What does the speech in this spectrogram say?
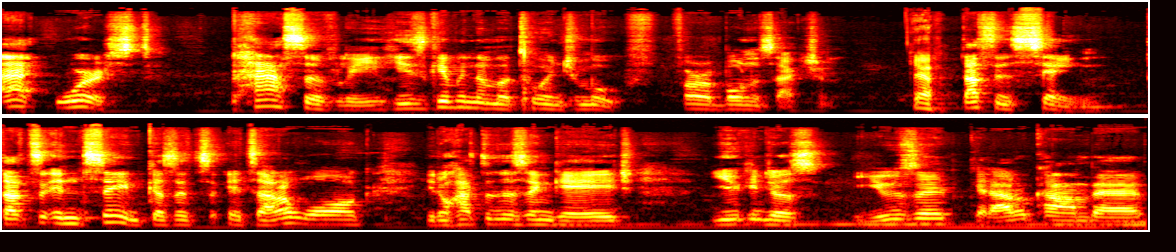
At worst, passively, he's giving them a two inch move for a bonus action. Yeah. That's insane. That's insane because it's it's out of walk. You don't have to disengage. You can just use it, get out of combat,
